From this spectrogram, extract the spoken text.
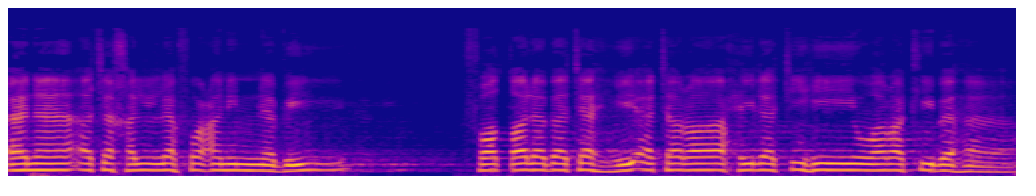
أنا أتخلف عن النبي فطلب تهيئه راحلته وركبها.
